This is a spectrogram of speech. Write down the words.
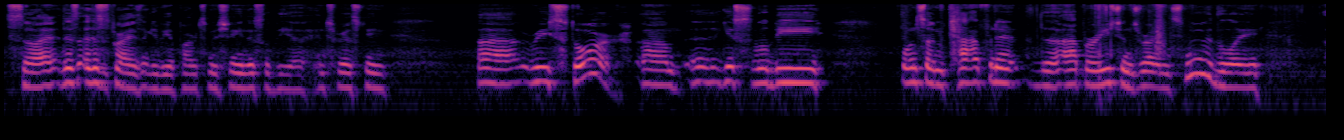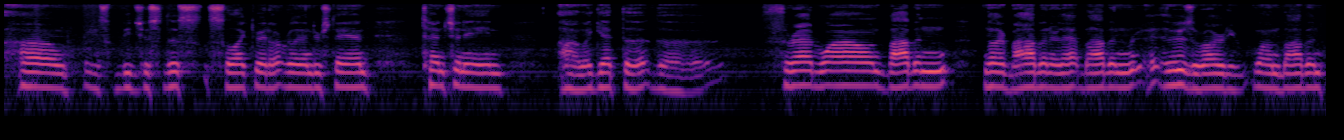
So this, this is probably isn't going to be a parts machine. This will be an interesting uh, restore. Um, I guess will be once I'm confident the operation's running smoothly, um, I guess will be just this selector. I don't really understand tensioning. Um, I get the the thread wound, bobbin, another bobbin or that bobbin. There's already one bobbin.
